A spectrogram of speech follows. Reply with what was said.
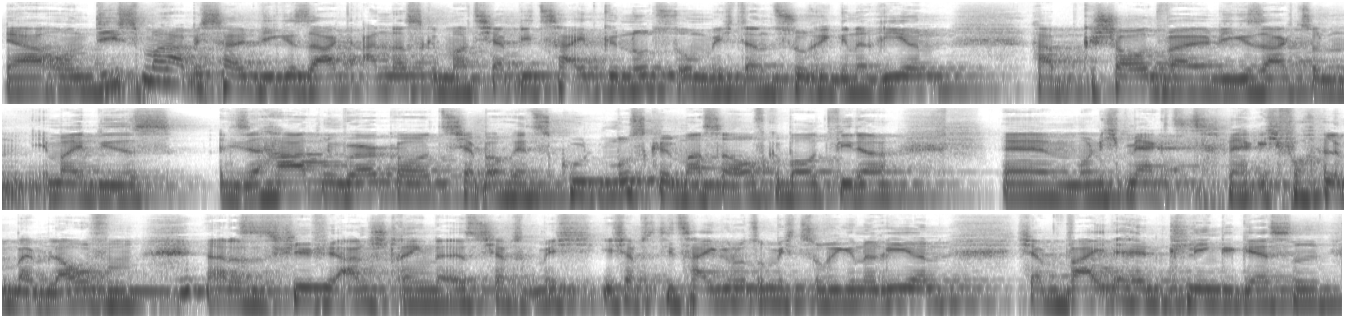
Ja, und diesmal habe ich es halt, wie gesagt, anders gemacht. Ich habe die Zeit genutzt, um mich dann zu regenerieren, habe geschaut, weil, wie gesagt, so immer dieses diese harten Workouts. Ich habe auch jetzt gut Muskelmasse aufgebaut wieder. Ähm, und ich merke, merke ich vor allem beim Laufen, ja, dass es viel, viel anstrengender ist. Ich habe mich, ich habe die Zeit genutzt, um mich zu regenerieren. Ich habe weiterhin clean gegessen.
